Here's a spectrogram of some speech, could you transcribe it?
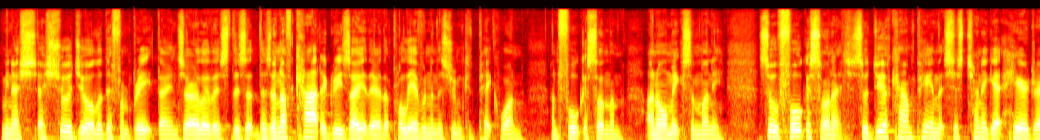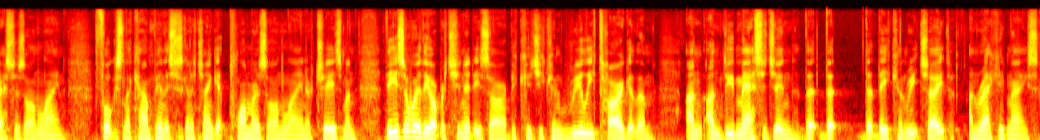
I mean, I, sh I, showed you all the different breakdowns earlier. There's, there's, a, there's, enough categories out there that probably everyone in this room could pick one and focus on them and all make some money. So focus on it. So do a campaign that's just trying to get hairdressers online. Focus on a campaign that's just going to try and get plumbers online or tradesmen. These are where the opportunities are because you can really target them and, and do messaging that, that, that they can reach out and recognize.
